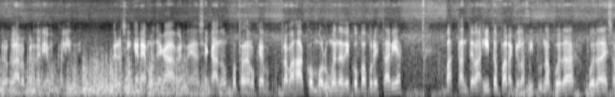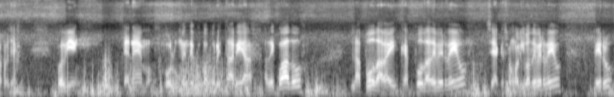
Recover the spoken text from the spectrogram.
pero claro, perderíamos calibre pero si queremos llegar a verdes en secano, pues tenemos que trabajar con volúmenes de copa por hectárea bastante bajitos para que la aceituna pueda, pueda desarrollar. Pues bien, tenemos volumen de copa por hectárea adecuado, la poda, veis que es poda de verdeo, o sea que son olivos de verdeo, pero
